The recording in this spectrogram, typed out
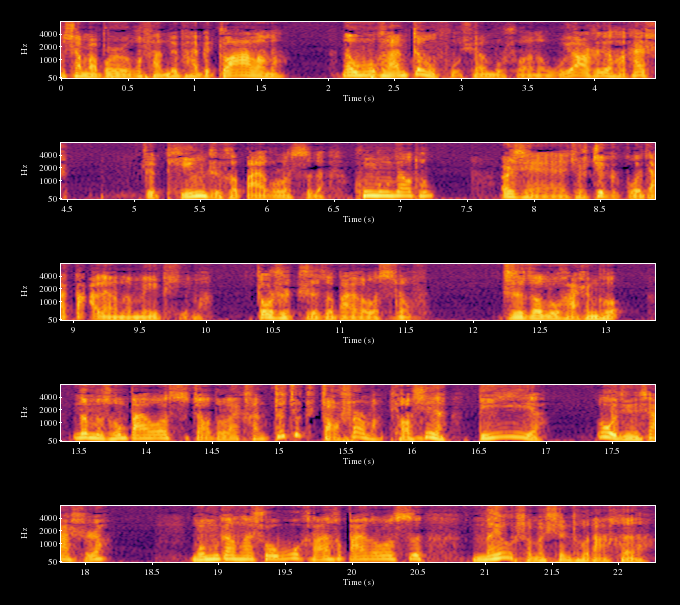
上面不是有个反对派被抓了吗？那乌克兰政府宣布说呢，五月二十六号开始就停止和白俄罗斯的空中交通，而且就是这个国家大量的媒体嘛，都是指责白俄罗斯政府，指责卢卡申科。那么从白俄罗斯角度来看，这就是找事儿嘛，挑衅啊，敌意呀，落井下石啊。我们刚才说乌克兰和白俄罗斯没有什么深仇大恨啊，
